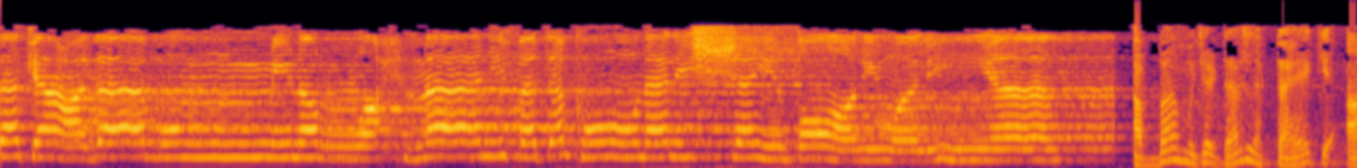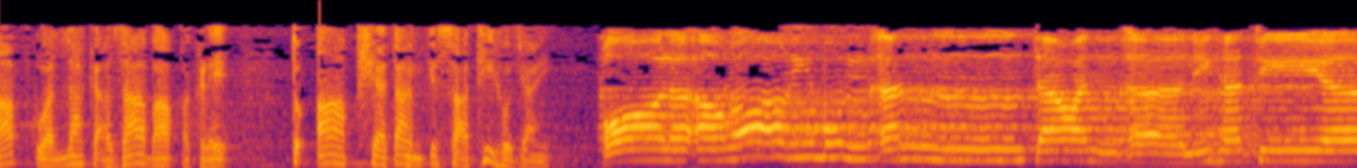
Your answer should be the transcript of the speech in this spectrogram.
يمسك عذاب من الرحمن فتكون للشيطان وليا ابا مجھے ڈر لگتا ہے کہ آپ کو اللہ کا عذاب آ پکڑے تو آپ شیطان کے ساتھی ہو جائیں۔ قال أراغب أنت عن آلهتي يا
